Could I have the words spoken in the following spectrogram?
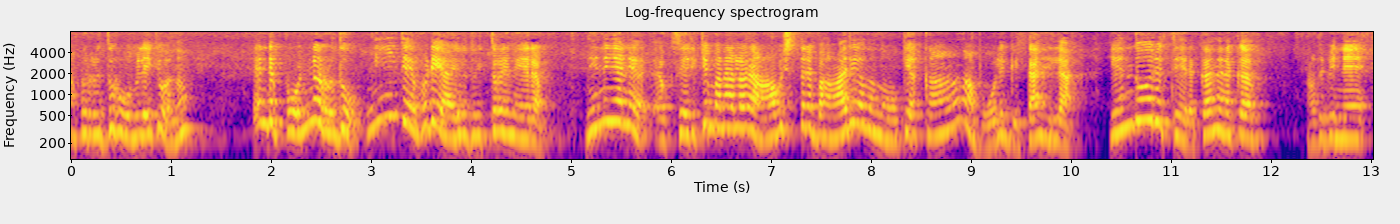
അപ്പൊ ഋതു റൂമിലേക്ക് വന്നു. എന്റെ പൊന്നു ഋതു നീ ഇത് എവിടെയായിരുന്നു ഇത്രയും നേരം? നിന്നെ ഞാൻ ശരിക്കും പറഞ്ഞാൽ ഒരു ആവശ്യത്തിന് ഭാര്യ ഒന്ന് നോക്കിയാൽ കാണാൻ പോലും കിട്ടാനില്ല. എന്തോ ഒരു തിരക്കാ നിനക്ക്. അത് പിന്നെ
